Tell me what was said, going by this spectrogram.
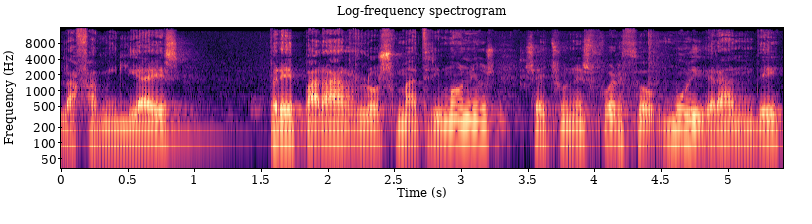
la familia es preparar los matrimonios, se ha hecho un esfuerzo muy grande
